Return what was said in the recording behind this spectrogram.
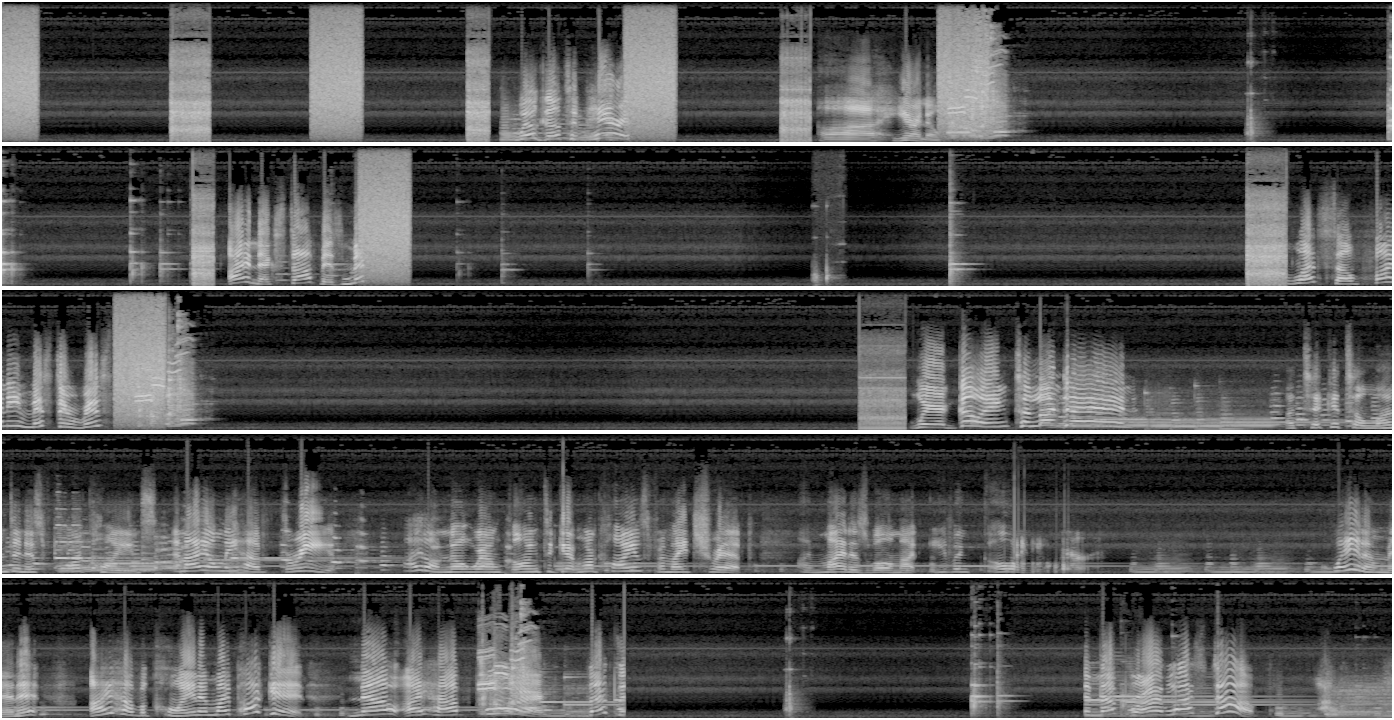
We'll go to Paris. Ah, uh, you're no. Our next stop is Mex. What's so funny, Mr. Rooster? We're going to London! A ticket to London is four coins, and I only have three. I don't know where I'm going to get more coins for my trip. I might as well not even go anywhere. Wait a minute. I have a coin in my pocket. Now I have four. That's enough for our last stop.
